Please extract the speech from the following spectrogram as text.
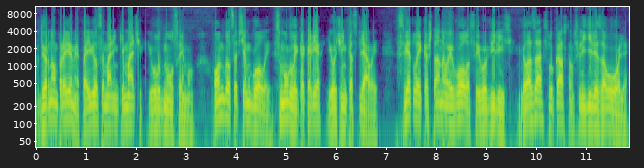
В дверном проеме появился маленький мальчик и улыбнулся ему. Он был совсем голый, смуглый как орех и очень костлявый. Светлые каштановые волосы его велись, глаза с лукавством следили за Уолли,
